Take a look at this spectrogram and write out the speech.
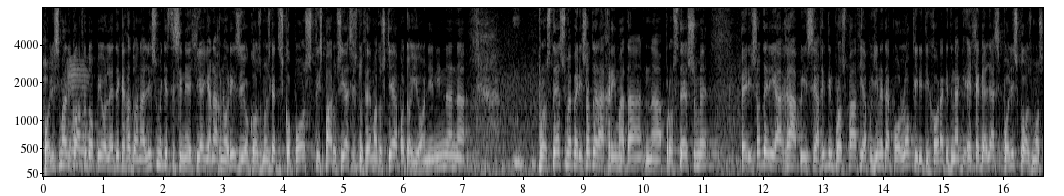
Πολύ σημαντικό ε, αυτό το οποίο λέτε και θα το αναλύσουμε και στη συνέχεια για να γνωρίζει ο κόσμος, γιατί σκοπός της παρουσίασης του θέματος και από το Ιόνιεν. Είναι να προσθέσουμε περισσότερα χρήματα, να προσθέσουμε περισσότερη αγάπη σε αυτή την προσπάθεια που γίνεται από ολόκληρη τη χώρα και την έχει αγκαλιάσει πολλοί κόσμος.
